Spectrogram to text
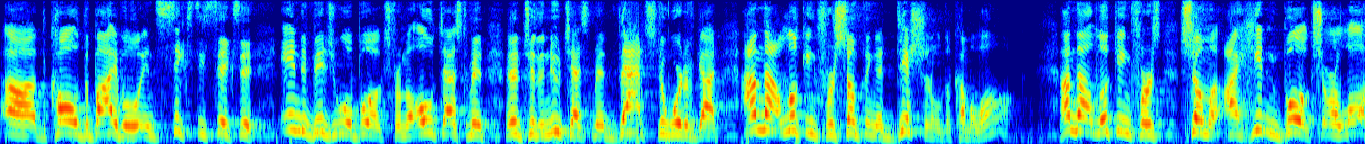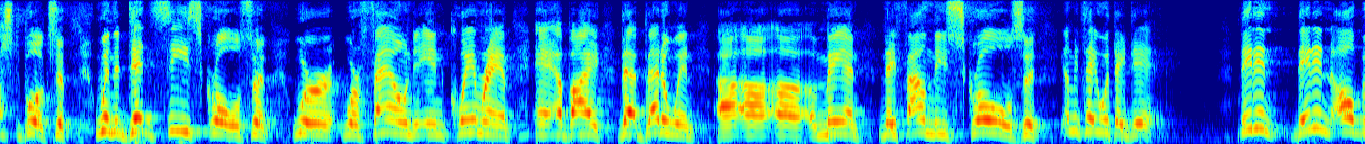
uh, called the Bible in 66 individual books from the Old Testament to the New Testament. That's the Word of God. I'm not looking for something additional to come along. I'm not looking for some uh, hidden books or lost books. When the Dead Sea Scrolls uh, were, were found in Qumran uh, by that Bedouin uh, uh, uh man, they found these scrolls. let me tell you what they did. They didn't, they didn't all,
